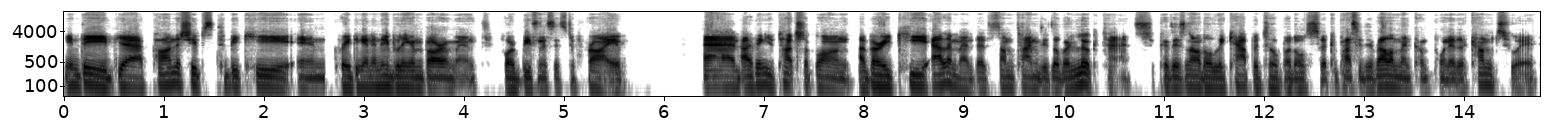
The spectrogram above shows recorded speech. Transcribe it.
Indeed, yeah, partnerships to be key in creating an enabling environment for businesses to thrive. And I think you touched upon a very key element that sometimes is overlooked at because it's not only capital, but also a capacity development component that comes to it,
